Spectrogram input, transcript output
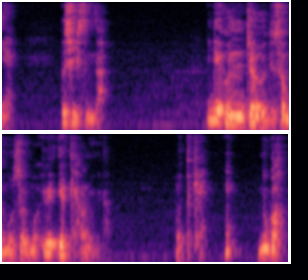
예, 뜻이 있습니다. 이게 언제 어디서 무엇을 뭐 이렇- 이렇게 하는 겁니다. 어떻게, 예? 누가,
